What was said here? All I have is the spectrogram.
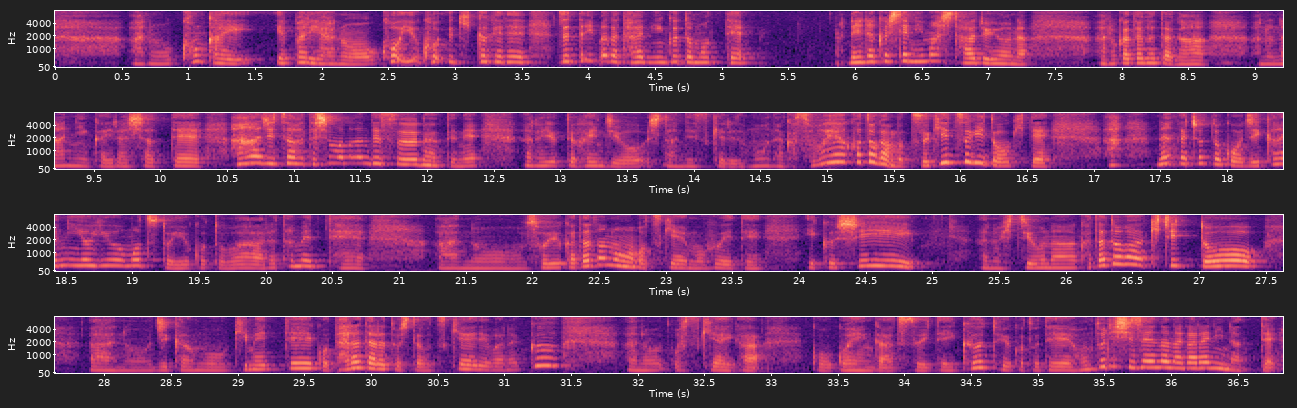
あの今回やっぱりあのこういうこういうきっかけで絶対今がタイミングと思って連絡してみましたというようなあの方々があの何人かいらっしゃって「ああ実は私もなんです」なんてねあの言ってお返事をしたんですけれどもなんかそういうことがもう次々と起きてあなんかちょっとこう時間に余裕を持つということは改めてあのそういう方とのお付き合いも増えていくしあの必要な方とはきちっとあの時間を決めてこうダラダラとしたお付き合いではなくあのお付き合いがこうご縁が続いていくということで本当に自然な流れになって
